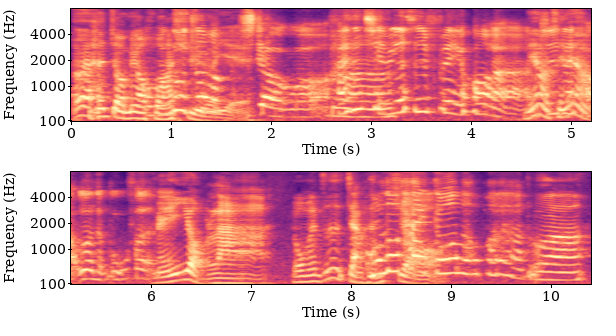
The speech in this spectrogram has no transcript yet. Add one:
呃，很久没有滑雪了耶。久哦，啊、还是前面是废话？没有前面讨论的部分。没有啦，我们只是讲很久。我们录太多了吧？对啊。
